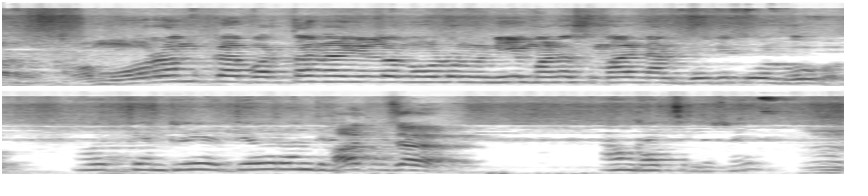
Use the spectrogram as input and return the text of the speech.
ಮಾಡ್ಬೇಕು. ಅವ ಬರ್ತಾನ ಇಲ್ಲ ನೋಡು ನೀ ಮನಸ್ಸು ಮಾಡಿ ನಾನು ಬೂದಿ ತಗೊಂಡು ಹೋಗು ಓದ್ತೇನ್ರಿ ದೇವ್ರೊಂದು ಹಚ್ಚ ಅವಂಗ ಹಚ್ಚಲ್ಲ ರೀ ಹ್ಞೂ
